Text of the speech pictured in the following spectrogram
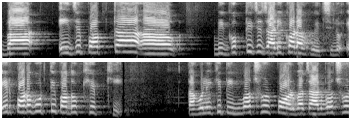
বা এই যে পদটা বিজ্ঞপ্তি যে জারি করা হয়েছিল, এর পরবর্তী পদক্ষেপ কি? তাহলে কি তিন বছর পর বা চার বছর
